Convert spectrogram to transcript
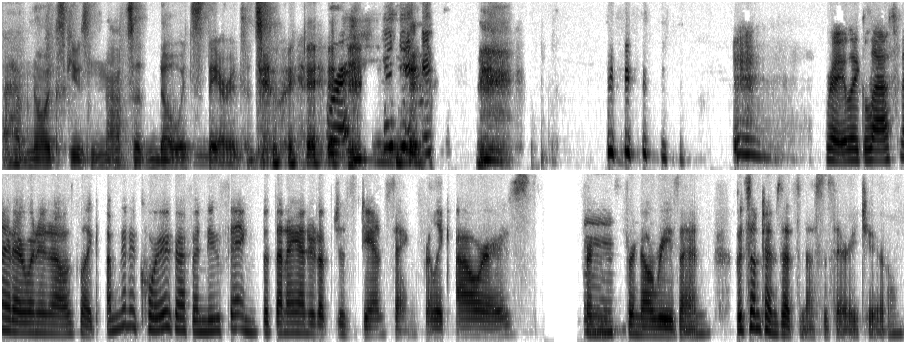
I have no excuse not to know it's there and to do it. right Right. Like last night I went in and I was like, I'm gonna choreograph a new thing, but then I ended up just dancing for like hours for Mm. for no reason. But sometimes that's necessary too.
